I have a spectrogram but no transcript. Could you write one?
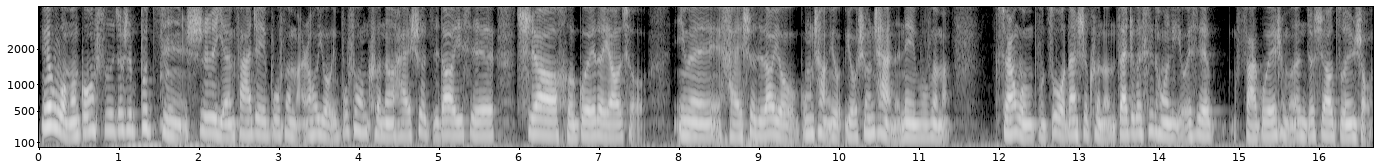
因为我们公司就是不仅是研发这一部分嘛，然后有一部分可能还涉及到一些需要合规的要求，因为还涉及到有工厂有有生产的那一部分嘛。虽然我们不做，但是可能在这个系统里有一些法规什么的，你就需要遵守。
